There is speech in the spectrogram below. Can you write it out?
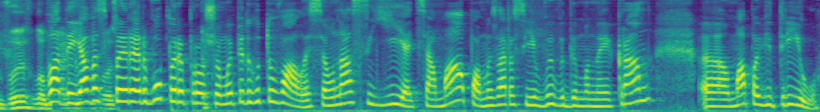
в Влади, я вас перерву, перепрошую. Ми підготувалися. У нас є ця мапа. Ми зараз її виведемо на екран. Е, мапа вітрів.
